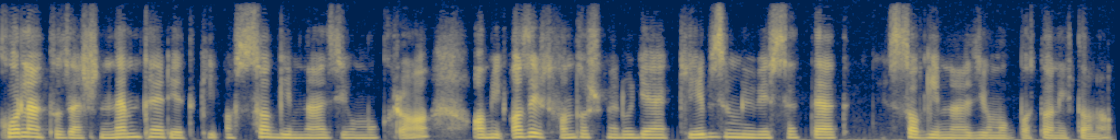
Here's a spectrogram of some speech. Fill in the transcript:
korlátozás nem terjed ki a szakgimnáziumokra, ami azért fontos, mert ugye képzőművészetet szakgimnáziumokba tanítanak.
